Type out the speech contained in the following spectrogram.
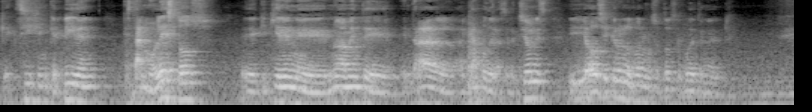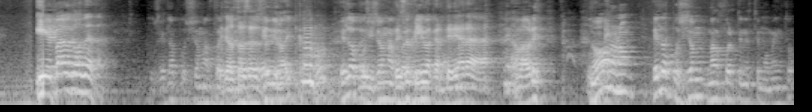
que exigen, que piden, que están molestos, eh, que quieren eh, nuevamente entrar al, al, campo de las elecciones. Y yo sí creo en los buenos resultados que puede tener el PRI. ¿Y el PAN dónde está? Pues es la posición más fuerte. Es, la oposición más fuerte. Eso que iba a carterear a, a Mauricio. No, no, no. Es la oposición más fuerte en este momento.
